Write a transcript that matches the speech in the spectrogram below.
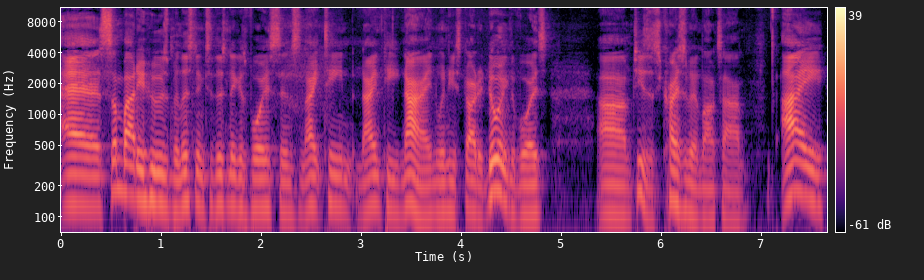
as somebody who's been listening to this nigga's voice since 1999 when he started doing the voice. Um, Jesus Christ, it's been a long time. I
